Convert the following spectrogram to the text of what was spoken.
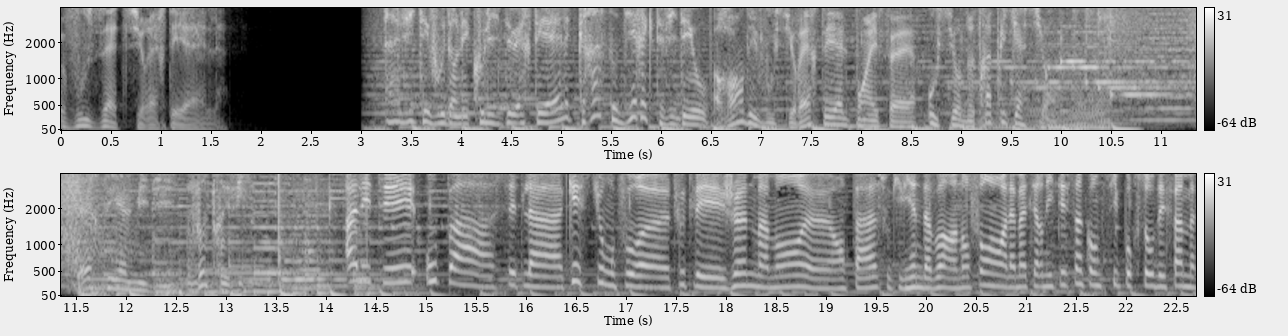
vous êtes sur RTL. Invitez-vous dans les coulisses de RTL grâce au direct vidéo. Rendez-vous sur RTL.fr ou sur notre application. RTL Midi, Votre vie. À l'été ou pas C'est la question pour euh, toutes les jeunes mamans euh, en passe ou qui viennent d'avoir un enfant à la maternité. 56% des femmes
